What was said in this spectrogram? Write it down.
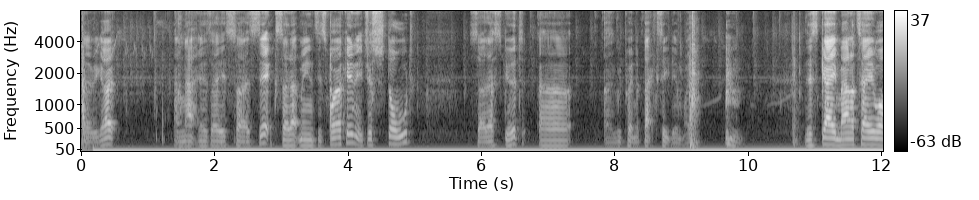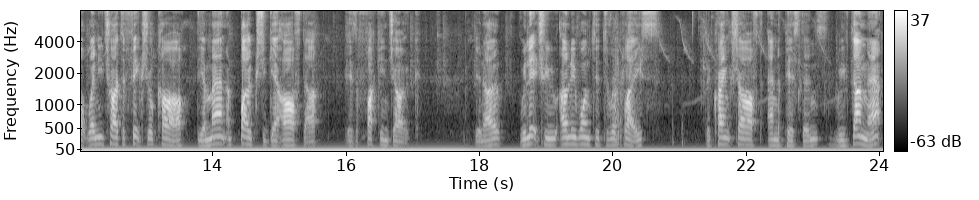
There we go. And that is a size 6, so that means it's working. It just stalled. So that's good. Uh, we put in the back seat, didn't we? this game, man, I'll tell you what, when you try to fix your car, the amount of bugs you get after is a fucking joke. You know? We literally only wanted to replace the crankshaft and the pistons. We've done that,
